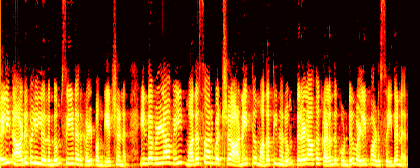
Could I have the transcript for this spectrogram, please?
வெளிநாடுகளிலிருந்தும் சீடர்கள் பங்கேற்றனர். இந்த விழாவில் மதசார்பற்ற அனைத்து மதத்தினரும் திரளாக கலந்து கொண்டு வழிபாடு செய்தனர்.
